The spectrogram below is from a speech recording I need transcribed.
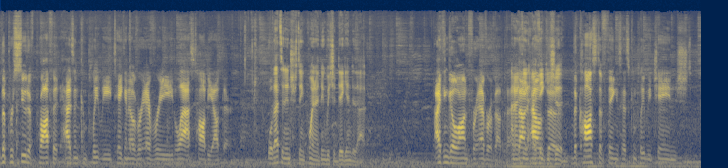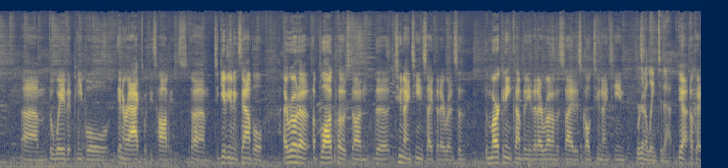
the pursuit of profit hasn't completely taken over every last hobby out there. Well, that's an interesting point. I think we should dig into that. I can go on forever about that. And I about think- I how think you the, should. the cost of things has completely changed um, the way that people interact with these hobbies. Um, to give you an example, I wrote a, a blog post on the 219 site that I run. So the marketing company that I run on the site is called 219. We're gonna link to that. Yeah, okay.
